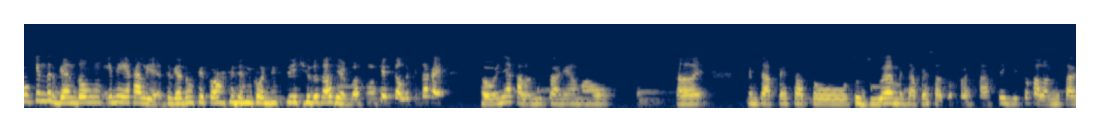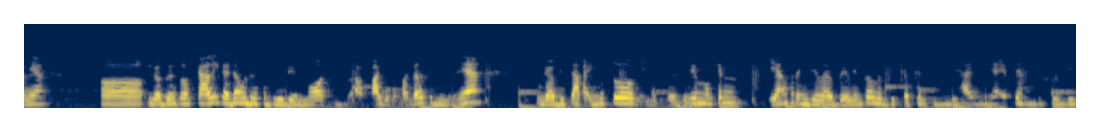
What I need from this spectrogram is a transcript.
mungkin tergantung ini ya kali ya tergantung situasi dan kondisi gitu kali ya mas. Mungkin kalau kita kayak bawanya kalau misalnya mau uh, mencapai suatu tujuan mencapai suatu prestasi gitu kalau misalnya nggak uh, berasa sekali kadang udah keburu demot keburu apa gitu. Padahal sebenarnya nggak bisa kayak gitu kayak gitu. Jadi mungkin yang sering dilabelin tuh lebih ke kegigihannya itu yang harus lebih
